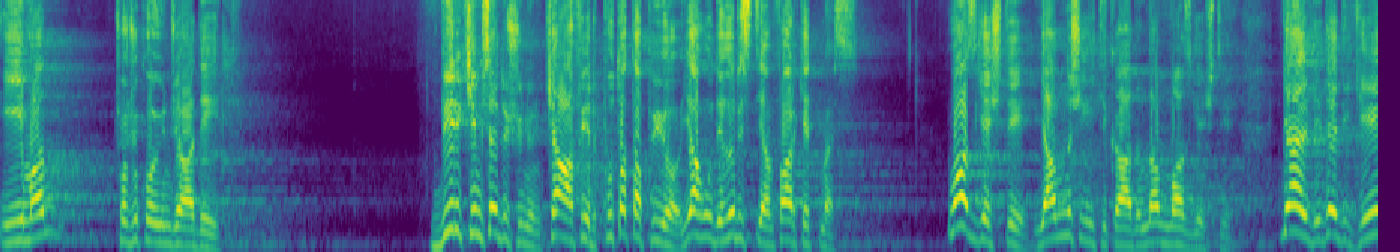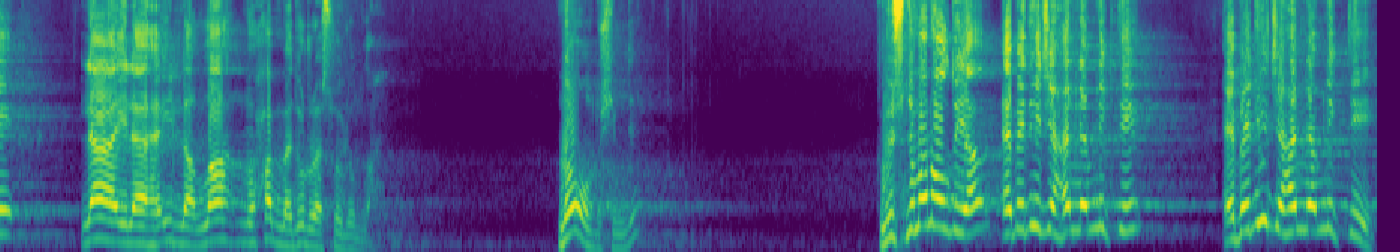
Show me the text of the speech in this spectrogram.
iman çocuk oyuncağı değil. Bir kimse düşünün, kafir, puta tapıyor, Yahudi, Hristiyan fark etmez. Vazgeçti, yanlış itikadından vazgeçti. Geldi dedi ki, La ilahe illallah Muhammedur Resulullah. Ne oldu şimdi? Müslüman oldu ya, ebedi cehennemlikti. Ebedi cehennemlikti.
